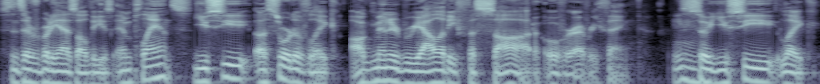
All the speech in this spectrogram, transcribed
since everybody has all these implants, you see a sort of like augmented reality facade over everything. Hmm. So you see like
